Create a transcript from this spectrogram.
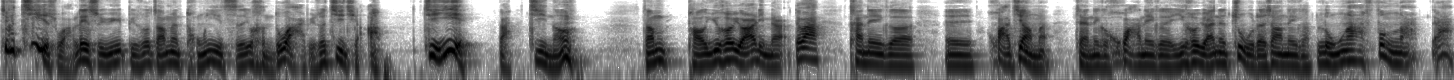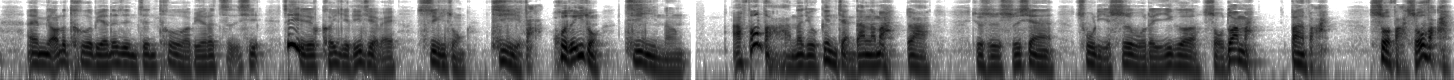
这个技术啊，类似于，比如说咱们同义词有很多啊，比如说技巧、技艺，是吧？技能。咱们跑颐和园里面，对吧？看那个呃画匠们在那个画那个颐和园的柱子上那个龙啊、凤啊，对吧？哎，描的特别的认真，特别的仔细，这也就可以理解为是一种技法或者一种技能。啊，方法那就更简单了嘛，对吧？就是实现处理事物的一个手段嘛，办法、设法、手法，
